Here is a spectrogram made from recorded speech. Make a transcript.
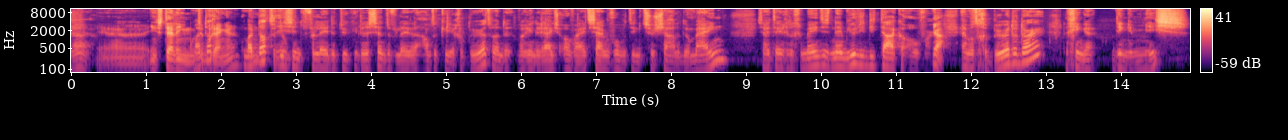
Ja, eh, in stelling moeten dat- brengen. Maar dat is in het verleden natuurlijk, in het recente verleden, een aantal keer gebeurd. want de- waarin de Rijksoverheid zei bijvoorbeeld in het sociale domein, zei tegen de gemeentes, neem jullie die taken over. Ja. En wat gebeurde er? Er gingen dingen mis.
